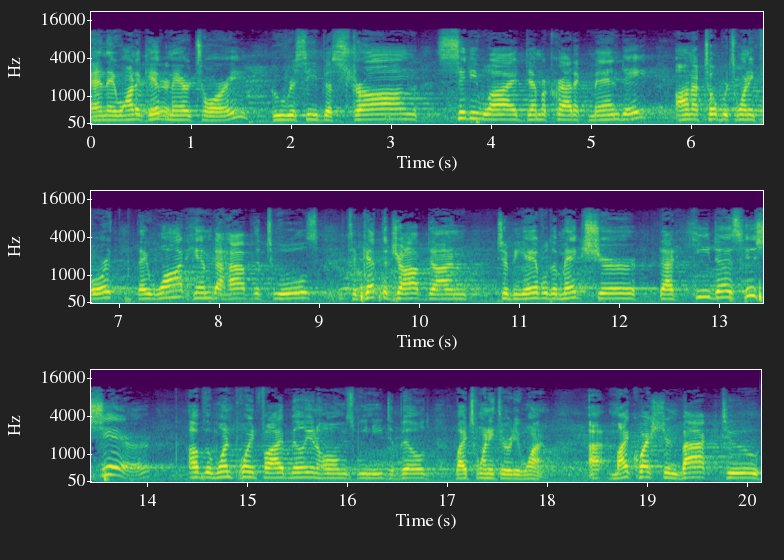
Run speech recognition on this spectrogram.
and they want to give Mayor Tory, who received a strong citywide Democratic mandate on October 24th, they want him to have the tools to get the job done to be able to make sure that he does his share of the 1.5 million homes we need to build by 2031. Uh, my question back to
